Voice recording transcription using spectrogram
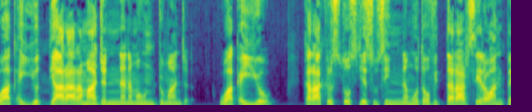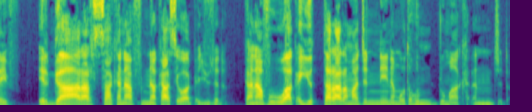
waaqayyotti araaramaa jenna nama hundumaan jedha. Waaqayyoo. Karaa kiristoos yesuusiin namoota ofitti araarseera waan ta'eef ergaa araarsaa kanaaf na kaase waaqayyo jedha. Kanaafuu waaqayyotti araaramaa jennee namoota hundumaa kadhanna jedha.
